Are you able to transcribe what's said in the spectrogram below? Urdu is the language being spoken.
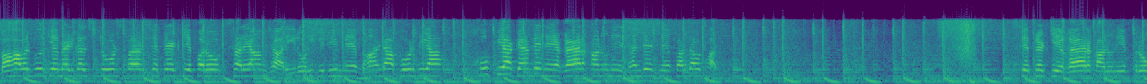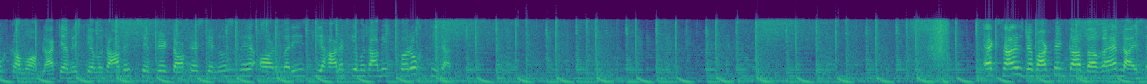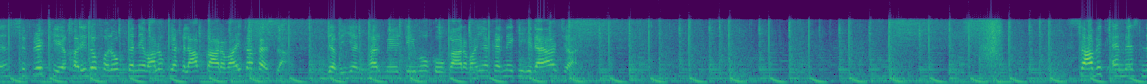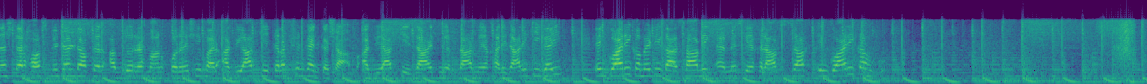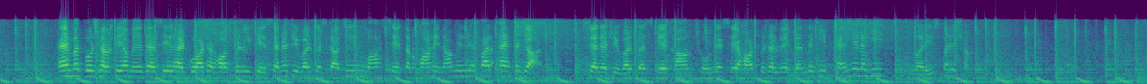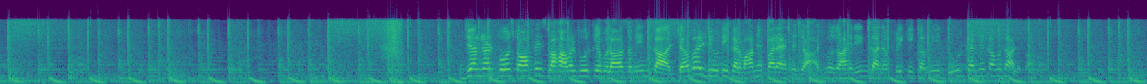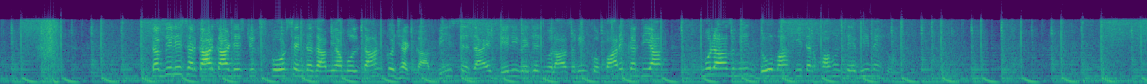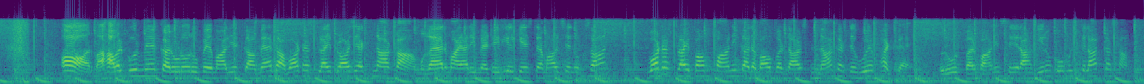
بہاولپور کے میڈیکل سٹورز پر سپریٹ کی فروخت سریام جاری۔ روہی کی ٹیم نے بھانڈا پھوڑ دیا۔ خفیہ کیمرے نے غیر قانونی دھندے سے پردہ اٹھا دیا۔ سپریٹ کی غیر قانونی فروخت کا معاملہ۔ کیمسٹ کے مطابق سپریٹ ڈاکٹرز کے نسخے اور مریض کی حالت کے مطابق فروخت کی جاتی۔ ہے ایکسائز ڈپارٹمنٹ کا بغیر لائسنس سپریٹ کی خرید و فروخت کرنے والوں کے خلاف کارروائی کا فیصلہ۔ ڈویژن بھر میں ٹیموں کو کارروائیاں کرنے کی ہدایات جاری۔ سابق M S Nishtar hospital doctor Abdur Rahman Qureshi پر ادویات کی کرپشن کا انکشاف۔ ادویات کی زائد مقدار میں خریداری کی گئی۔ انکوائری کمیٹی کا سابق ایم ایس کے خلاف سخت انکوائری کا حکم۔ احمد پور شرقیہ میں تحصیل ہیڈ کوارٹر ہاسپٹل کے سینیٹری ورکرز کا تین ماہ سے تنخواہیں نہ ملنے پر احتجاج۔ سینیٹری ورکرز کے کام چھوڑنے سے ہاسپٹل میں گندگی پھیلنے لگی، مریض پریشان۔ جنرل پوسٹ آفس بہاولپور کے ملازمین کا ڈبل ڈیوٹی کروانے پر احتجاج۔ مظاہرین کا نفری کی کمی دور کرنے کا مطالبہ۔ تبدیلی سرکار کا ڈسٹرکٹ سپورٹس انتظامیہ ملتان کو جھٹکا۔ بیس سے زائد ڈیلی ویجز ملازمین کو فارغ کر دیا۔ ملازمین دو ماہ کی تنخواہوں سے بھی محروم۔ اور بہاولپور میں کروڑوں روپے مالیت کا میگا واٹر سپلائی پروجیکٹ ناکام۔ غیر معیاری میٹیریل کے استعمال سے نقصان۔ واٹر سپلائی پمپ پانی کا دباؤ برداشت نہ کرتے ہوئے پھٹ گئے۔ روٹ پر پانی سے راہگیروں کو مشکلات کا سامنا۔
